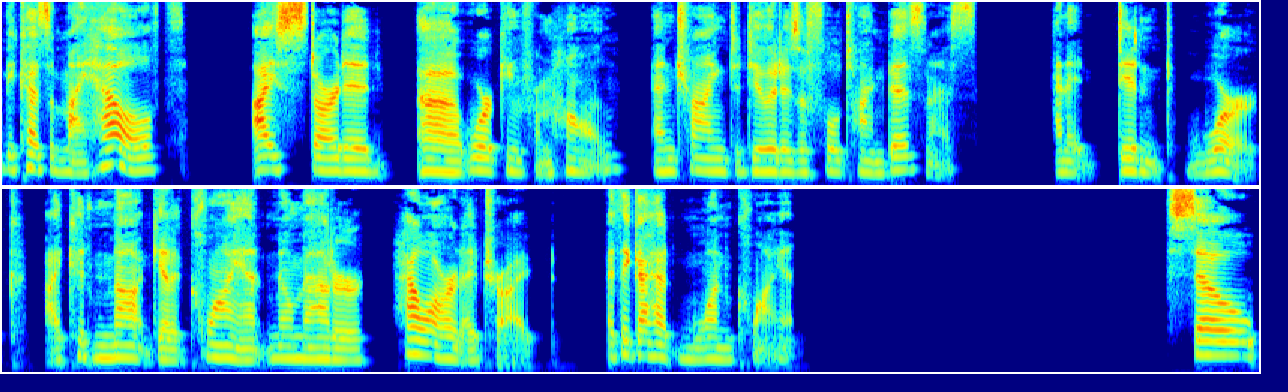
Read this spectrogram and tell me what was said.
because of my health, I started uh, working from home and trying to do it as a full time business. And it didn't work. I could not get a client no matter how hard I tried. I think I had one client. So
